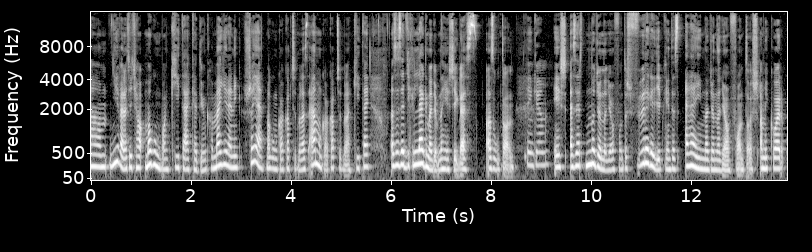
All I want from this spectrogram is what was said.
um, nyilván, hogyha magunkban kételkedünk, ha megjelenik saját magunkkal kapcsolatban, az álmunkkal kapcsolatban a kételj, az az egyik legnagyobb nehézség lesz az úton. Igen. És ezért nagyon-nagyon fontos, főleg egyébként ez elején nagyon-nagyon fontos, amikor...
